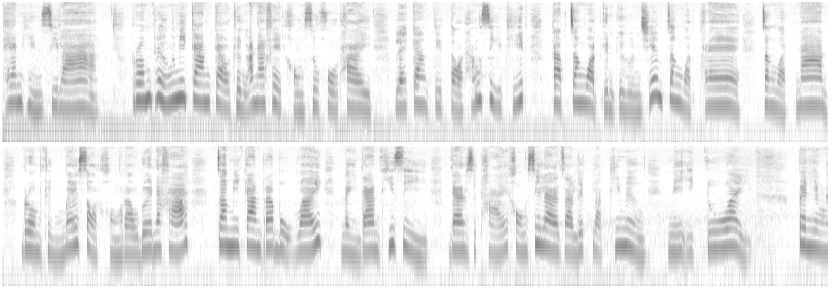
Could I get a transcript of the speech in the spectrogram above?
แท่นหินศิลา รวมถึงมีการกล่าวถึงอาณาเขตของสุโขทัยและการติดต่อทั้ง 4 ทิศกับจังหวัดอื่นๆ เช่น จังหวัดแพร่ จังหวัดน่าน รวมถึงแม่สอดของเราด้วยนะคะ จะมีการระบุไว้ในด้านทีสี่4 ด้านสุดท้ายของศิลาจารึกหลักที่ 1 นี้อีกด้วย เป็นยังไง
